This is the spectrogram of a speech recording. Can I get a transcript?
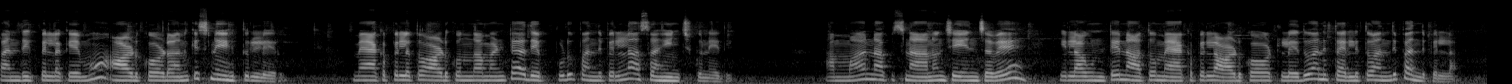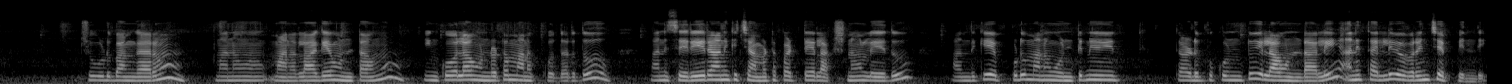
పంది పిల్లకేమో ఆడుకోవడానికి స్నేహితులు లేరు. మేకపిల్లతో ఆడుకుందామంటే అది ఎప్పుడు పందిపిల్లని అసహించుకునేది. అమ్మ నాకు స్నానం చేయించవే ఇలా ఉంటే నాతో మేకపిల్ల ఆడుకోవట్లేదు అని తల్లితో అంది పందిపిల్ల. చూడు బంగారం మనం మనలాగే ఉంటాము. ఇంకోలా ఉండటం మనకు కుదరదు. మన శరీరానికి చెమట పట్టే లక్షణం లేదు. అందుకే ఎప్పుడు మనం ఒంటిని తడుపుకుంటూ ఇలా ఉండాలి అని తల్లి వివరించి చెప్పింది.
